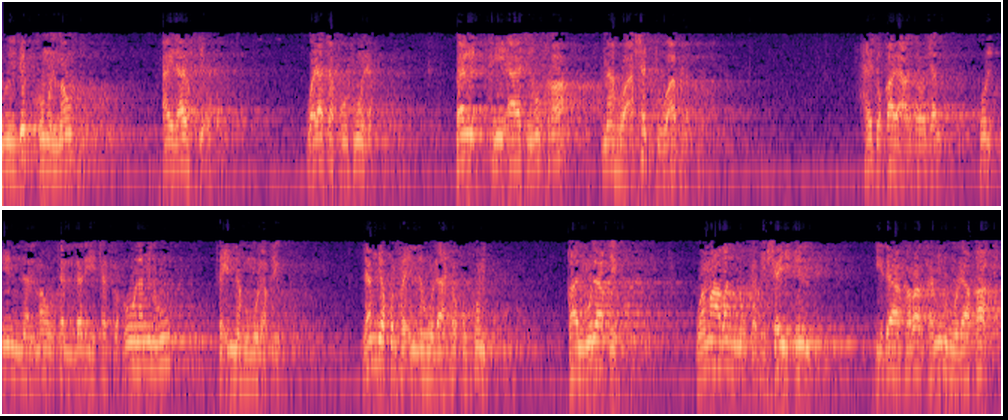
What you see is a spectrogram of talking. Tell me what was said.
يدرككم الموت أي لا يخطئكم ولا تفوتونه بل في آية أخرى ما هو أشد وأبلغ. حيث قال عز وجل قل إن الموت الذي تفرون منه فإنه ملاقيكم. لم يقل فإنه لاحقكم قال ملاقيكم. وما ظنك بشيء إذا فرغت منه لاقاك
